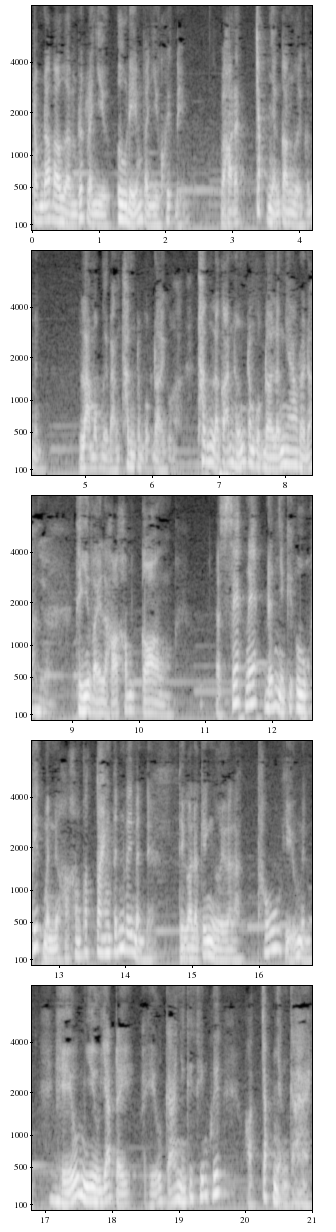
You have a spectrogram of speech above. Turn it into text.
Trong đó bao gồm rất là nhiều ưu điểm và nhiều khuyết điểm. Và họ đã chấp nhận con người của mình là một người bạn thân trong cuộc đời của họ. Thân là có ảnh hưởng trong cuộc đời lẫn nhau rồi đó. Dạ. thì như vậy là họ không còn là xét nét đến những cái ưu khuyết mình nữa. Họ không có toan tính với mình nữa thì gọi là cái người gọi là thấu hiểu mình, hiểu nhiều giá trị và hiểu cả những cái khiếm khuyết, họ chấp nhận cả hai.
